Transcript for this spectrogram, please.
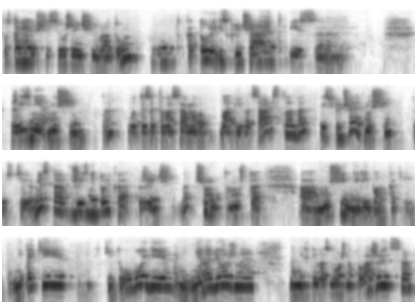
повторяющийся у женщин в роду, вот, который исключает из э, жизни мужчин. Да? Вот из этого самого бабьего царства да, исключает мужчин. То есть э, место в жизни только женщин. Да? Почему? Потому что а, мужчины либо какие-то не такие, они какие-то убогие, они ненадежные, на них невозможно положиться,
